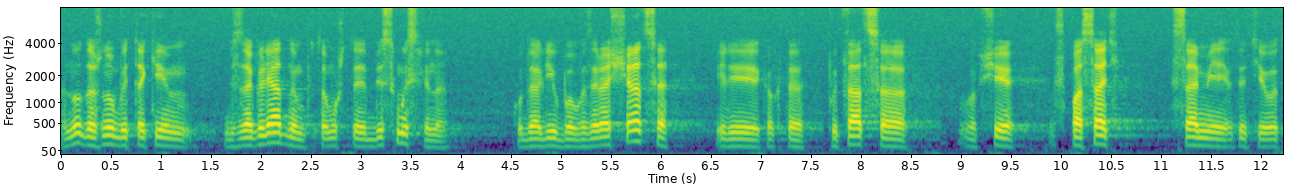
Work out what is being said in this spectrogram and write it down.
оно должно быть таким безоглядным, потому что бессмысленно куда-либо возвращаться или как-то пытаться вообще спасать сами вот эти вот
